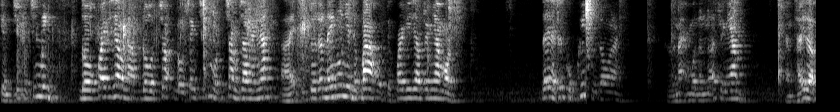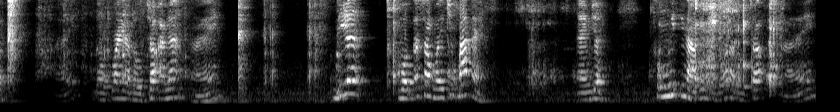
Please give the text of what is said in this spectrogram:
kiểm chứng và chứng minh. Đồ quay video là đồ chọn đồ xanh chín 100 trăm này nhá. Đấy, thì tôi đã lấy ngẫu nhiên được ba hột để quay video cho anh em rồi. Đây là cái cục khít từ đồ này. Thử lại một lần nữa cho anh em em thấy được. Đấy, đầu quay là đầu chợ em nhá. Đấy. Đĩa hột đã xong với chiếc bát này. Em chưa? Không hít tí nào nhưng mà đó là đồ chợ. Đấy.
